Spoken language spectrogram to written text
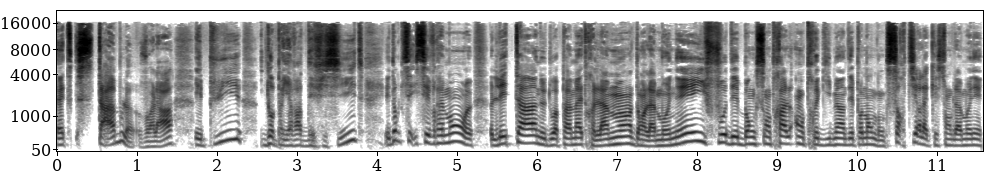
être stable, voilà. Et puis, il ne doit pas y avoir de déficit. Et donc, c'est vraiment, euh, l'État ne doit pas mettre la main dans la monnaie. Il faut des banques centrales, entre guillemets, indépendantes, donc sortir la question de la monnaie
